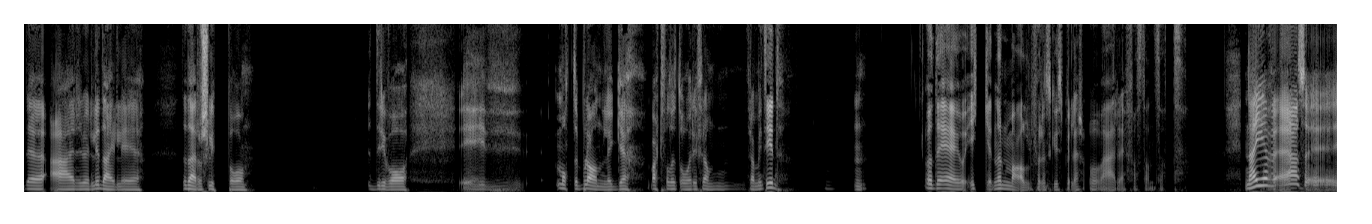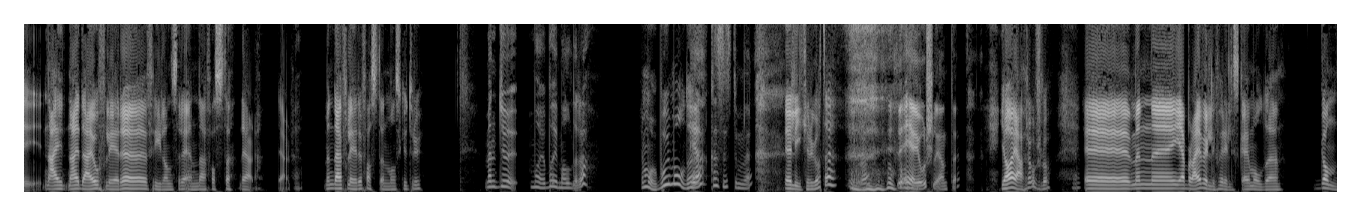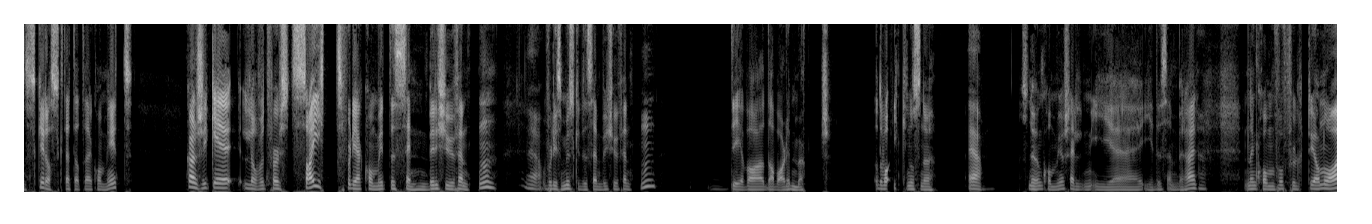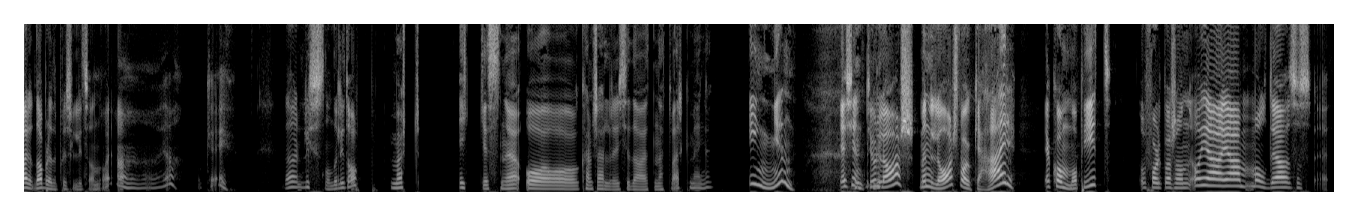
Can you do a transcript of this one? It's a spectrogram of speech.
det er veldig deilig det der å slippe å drive og eh, måtte planlegge i hvert fall et år i fram, fram i tid. Og det er jo ikke normalen for en skuespiller å være fast ansatt. Nei, jeg, altså, nei, nei, det er jo flere frilansere enn det er faste. Det er det. det er det. Men det er flere faste enn man skulle tro. Men du må jo bo i Molde, da. Jeg må jo bo i Molde. Ja, Hva syns du om det? Jeg liker det godt, jeg. Du er jo Oslo-jente. Ja, jeg er fra Oslo. Eh, men eh, jeg blei veldig forelska i Molde ganske raskt etter at jeg kom hit. Kanskje ikke love at first sight, fordi jeg kom hit desember 2015. Ja. Og for de som husker desember 2015, det var, da var det mørkt. Og det var ikke noe snø. ja. Snøen kommer jo sjelden i, eh, i desember her. Ja. Men den kom for fullt i januar. Da ble det plutselig litt sånn Å ja, ja, ok. Da lysna det litt opp. Mørkt, ikke snø, og kanskje heller ikke da et nettverk med en gang. Ingen! Jeg kjente jo Lars, men Lars var jo ikke her. Jeg kom opp hit, og folk var sånn Å ja, ja, Molde, ja. Så, eh,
